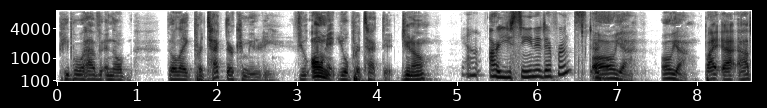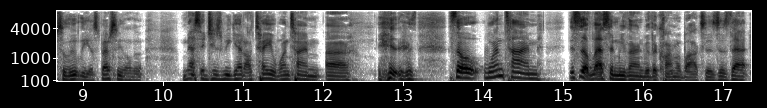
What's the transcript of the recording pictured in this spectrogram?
people have and they'll they'll like protect their community. If you own it, you'll protect it. Do you know? Are you seeing a difference? Oh yeah. Oh yeah. By absolutely, especially all the messages we get. I'll tell you one time. Uh, so one time, this is a lesson we learned with the karma boxes. Is that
